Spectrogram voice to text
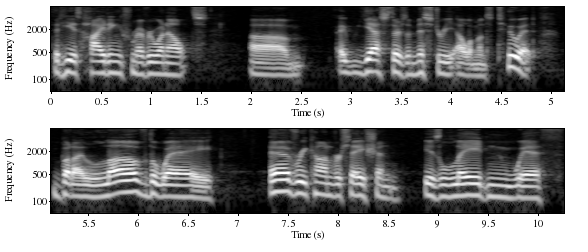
that he is hiding from everyone else. Um, yes, there's a mystery element to it, but I love the way every conversation is laden with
